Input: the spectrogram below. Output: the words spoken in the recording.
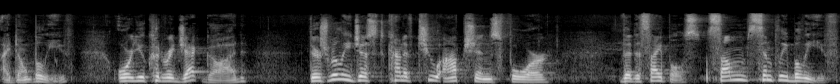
I don't believe. Or you could reject God. There's really just kind of two options for the disciples. Some simply believe.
